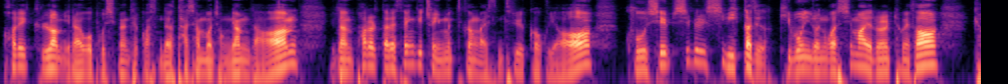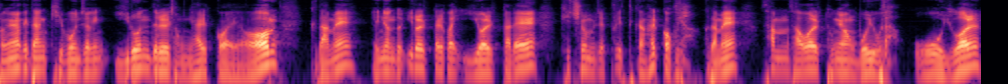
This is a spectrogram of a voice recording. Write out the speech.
커리큘럼이라고 보시면 될 것 같습니다. 다시 한번 정리합니다. 일단 8월 달에 생기초 인문 특강 말씀드릴 거고요. 9, 10, 11, 12까지 기본 이론과 심화 이론을 통해서 경영학에 대한 기본적인 이론들을 정리할 거예요. 그 다음에 내년도 1월 달과 2월 달에 기출문제 프리 특강 할 거고요. 그 다음에 3, 4월 동영 모의고사, 5, 6월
